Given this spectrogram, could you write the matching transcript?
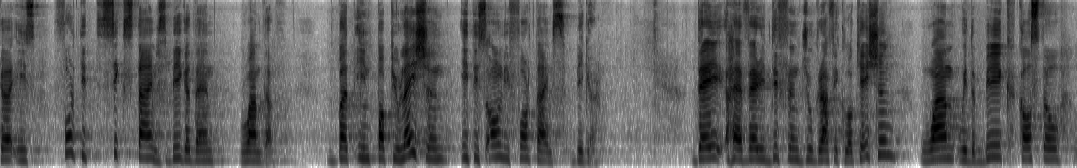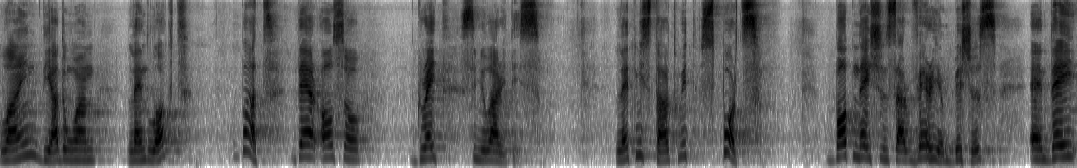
is 46 times bigger than Rwanda. But in population, it is only four times bigger. They have very different geographic location, one with a big coastal line, the other one landlocked. But there are also great similarities. Let me start with sports. Both nations are very ambitious and they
